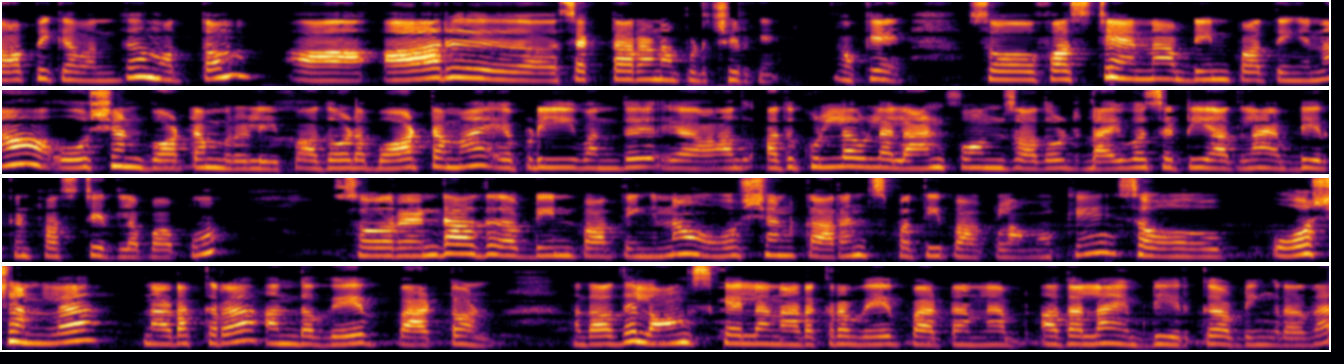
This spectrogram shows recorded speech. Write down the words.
டாப்பிக்கை வந்து மொத்தம் ஆறு செக்டாராக நான் பிடிச்சிருக்கேன். ஓகே ஸோ ஃபஸ்ட்டு என்ன அப்படின்னு பார்த்தீங்கன்னா ஓஷன் பாட்டம் ரிலீஃப் அதோட பாட்டமை எப்படி வந்து அது அதுக்குள்ளே உள்ள லேண்ட் ஃபார்ம்ஸ் அதோட டைவர்சிட்டி அதெல்லாம் எப்படி இருக்குன்னு ஃபஸ்ட் இதில் பார்ப்போம் ஸோ ரெண்டாவது அப்படின்னு பார்த்தீங்கன்னா ஓஷன் கரண்ட்ஸ் பற்றி பார்க்கலாம் ஓகே ஸோ ஓஷனில் நடக்கிற அந்த வேவ் பேட்டர்ன் அதாவது லாங் ஸ்கேலில் நடக்கிற வேவ் பேட்டர்னில் அதெல்லாம் எப்படி இருக்குது அப்படிங்கிறத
